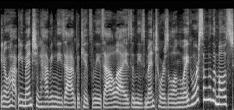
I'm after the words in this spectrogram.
you know, you mentioned having these advocates and these allies and these mentors along the way. Who are some of the most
